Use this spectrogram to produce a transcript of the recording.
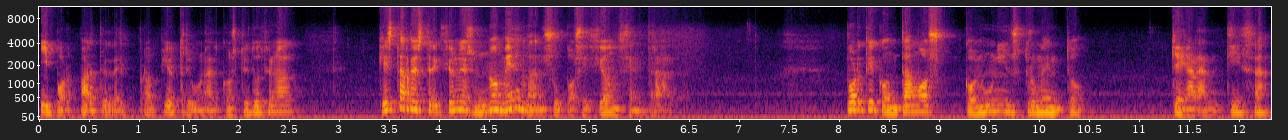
y por parte del propio Tribunal Constitucional que estas restricciones no merman su posición central, porque contamos con un instrumento que garantiza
